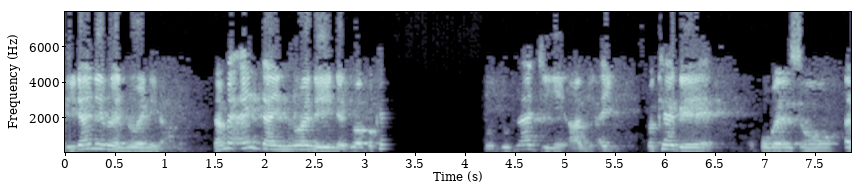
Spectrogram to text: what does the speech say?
ဒီတိုင်းနဲ့ပဲလွှဲနေတာပဲဒါပေမဲ့အဲ့ဒီတိုင်းလွှဲနေနေသူကပကက်ကိုသူနှမ်းကြည့်ရင်အပြင်အဲ့ပကက်ကဟိုဘက်အစွန်းအ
